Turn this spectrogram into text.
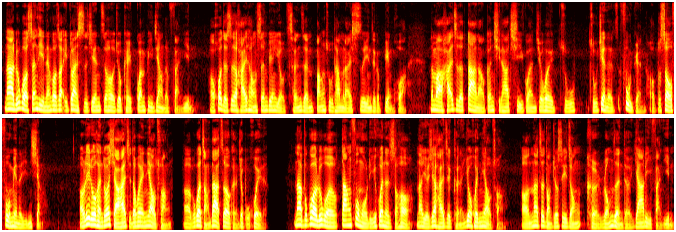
那如果身体能够在一段时间之后就可以关闭这样的反应。哦，或者是孩童身边有成人帮助他们来适应这个变化，那么孩子的大脑跟其他器官就会逐逐渐的复原，哦，不受负面的影响。哦，例如很多小孩子都会尿床，呃，不过长大之后可能就不会了。那不过如果当父母离婚的时候，那有些孩子可能又会尿床，哦，那这种就是一种可容忍的压力反应。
